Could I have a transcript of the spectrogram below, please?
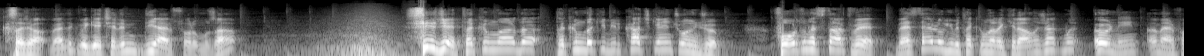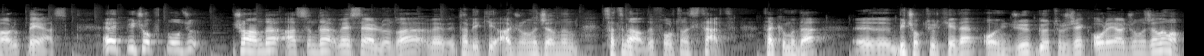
kısa cevap verdik ve geçelim diğer sorumuza. Sizce takımlarda takımdaki birkaç genç oyuncu Fortuna Start ve Westerlo gibi takımlara kiralanacak mı? Örneğin Ömer Faruk Beyaz. Evet birçok futbolcu şu anda aslında Westerlo'da ve tabii ki Acun Ilıcalı'nın satın aldığı Fortuna Start takımı da e, birçok Türkiye'den oyuncuyu götürecek oraya Acun Ilıcalı ama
